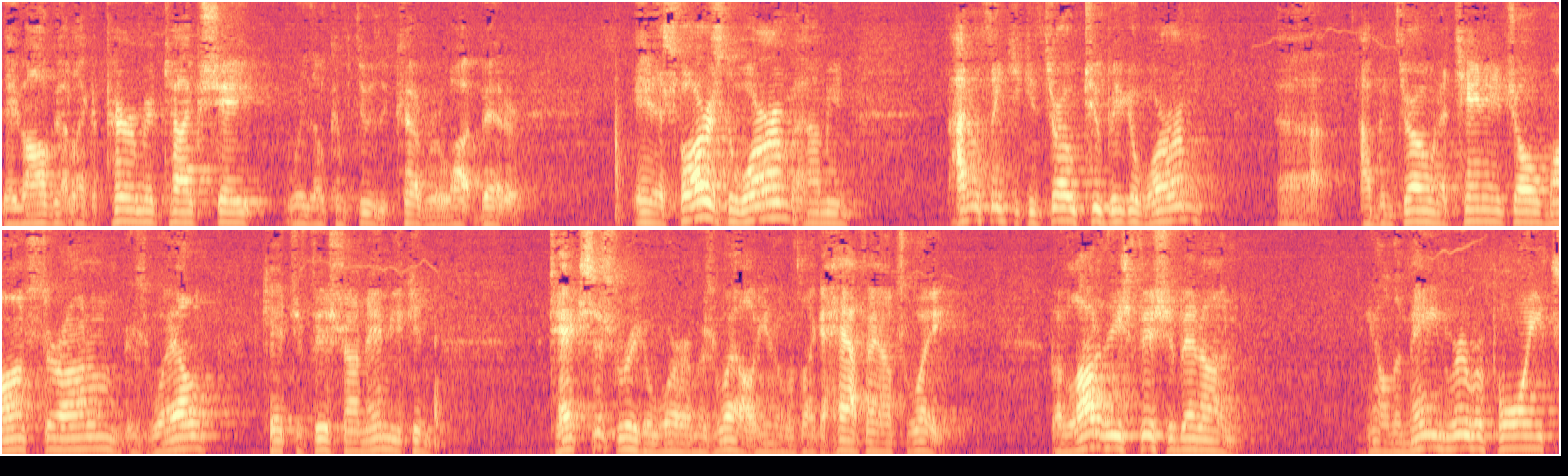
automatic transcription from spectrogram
they've all got like a pyramid type shape where they'll come through the cover a lot better. And as far as the worm, I mean, I don't think you can throw too big a worm. Uh, I've been throwing a 10 inch old monster on them as well. Catching fish on them. You can Texas rig a worm as well, you know, with like a half ounce weight. But a lot of these fish have been on, you know, the main river points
